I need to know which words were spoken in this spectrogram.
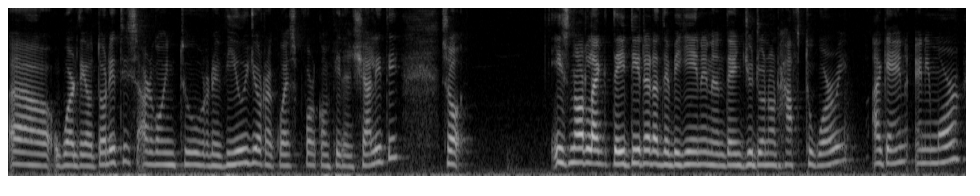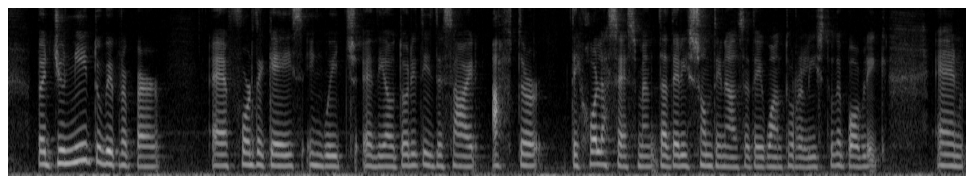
uh, where the authorities are going to review your request for confidentiality. So it's not like they did it at the beginning and then you do not have to worry again anymore, but you need to be prepared uh, for the case in which uh, the authorities decide after the whole assessment that there is something else that they want to release to the public and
